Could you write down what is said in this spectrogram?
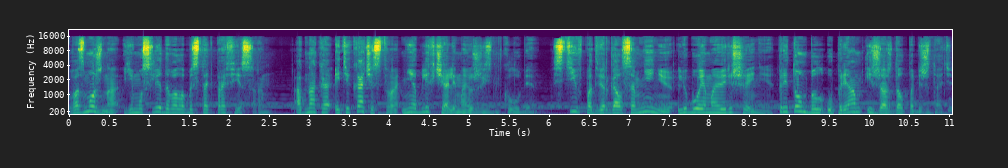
Возможно, ему следовало бы стать профессором. Однако эти качества не облегчали мою жизнь в клубе. Стив подвергал сомнению любое мое решение, притом был упрям и жаждал побеждать.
